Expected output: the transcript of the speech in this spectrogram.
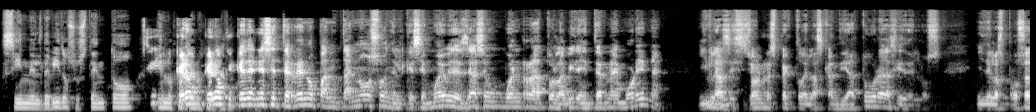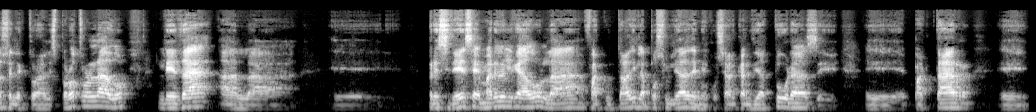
sin el debido sustento sí, en los creo, creo que queda en ese terreno pantanoso en el que se mueve desde hace un buen rato la vida interna de Morena y uh -huh. las decisiones respecto de las candidaturas y de los y de los procesos electorales. Por otro lado, le da a la eh, presidencia de Mario Delgado la facultad y la posibilidad de negociar candidaturas, de eh, pactar eh,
